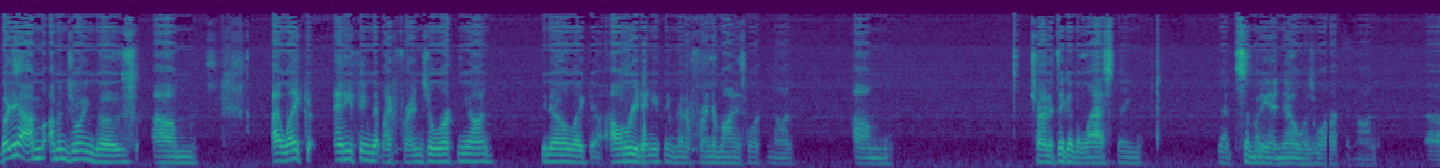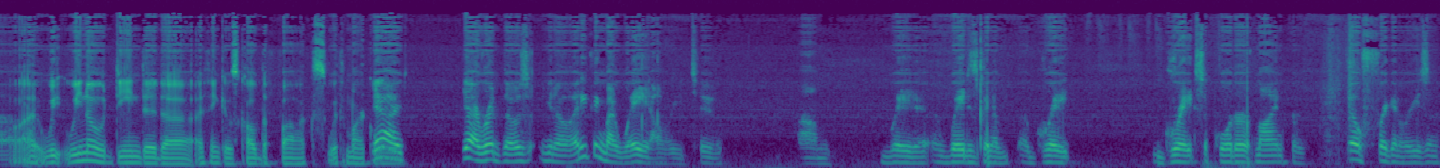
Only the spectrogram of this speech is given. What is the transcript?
But yeah, I'm I'm enjoying those. Um, I like anything that my friends are working on. You know, like uh, I'll read anything that a friend of mine is working on. Um, trying to think of the last thing that somebody I know was working on. Uh, Well, I, we we know Dean did. Uh, I think it was called The Fox with Mark. yeah, I, Yeah, I read those. You know, anything by Wade, I'll read too. Um, Wade, Wade has been a, a great, great supporter of mine for no friggin' reason.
